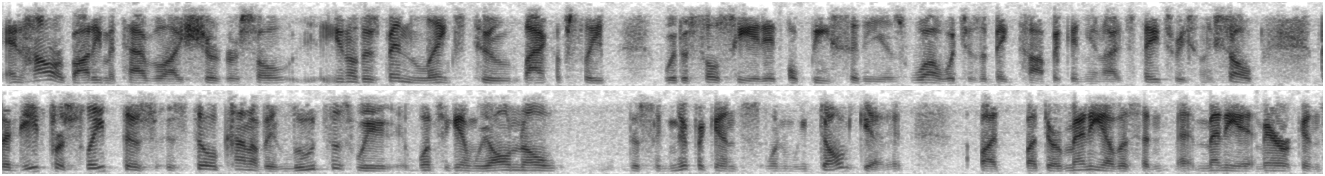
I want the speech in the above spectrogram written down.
and how our body metabolizes sugar. So, you know, there's been links to lack of sleep with associated obesity as well, which is a big topic in the United States recently. So, the need for sleep is, is still kind of eludes us. We once again we all know the significance when we don't get it but but there are many of us and many Americans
